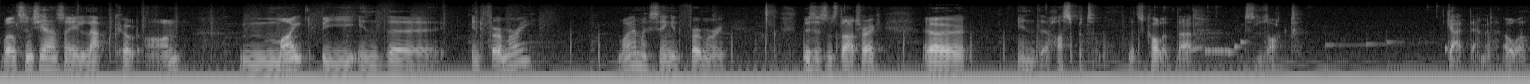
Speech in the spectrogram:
Well, since she has a lab coat on, might be in the infirmary? Why am I saying infirmary? This isn't Star Trek. Uh, in the hospital. Let's call it that. It's locked. God damn it. Oh well.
